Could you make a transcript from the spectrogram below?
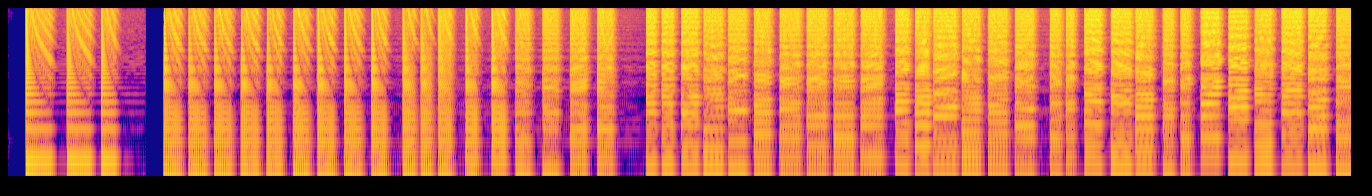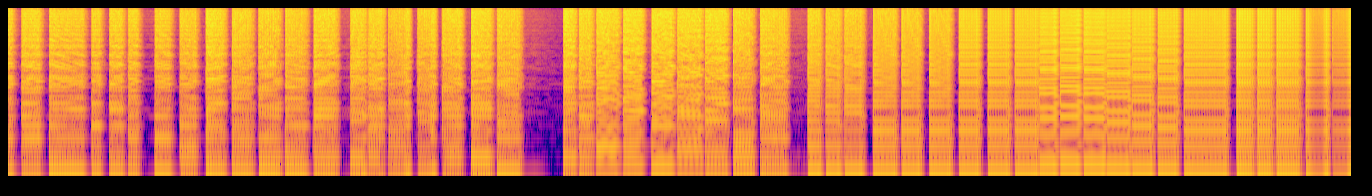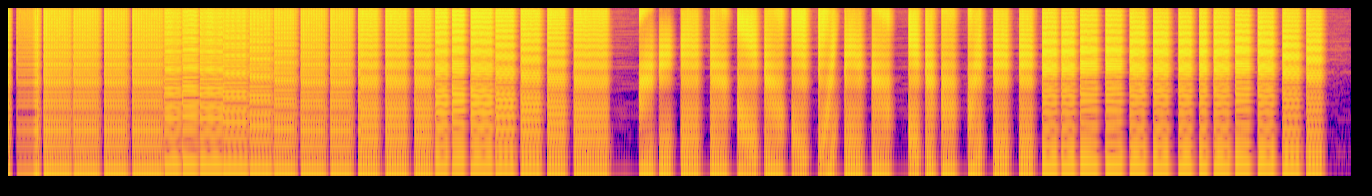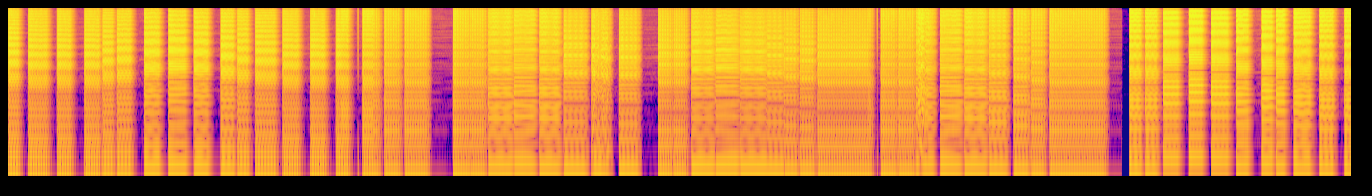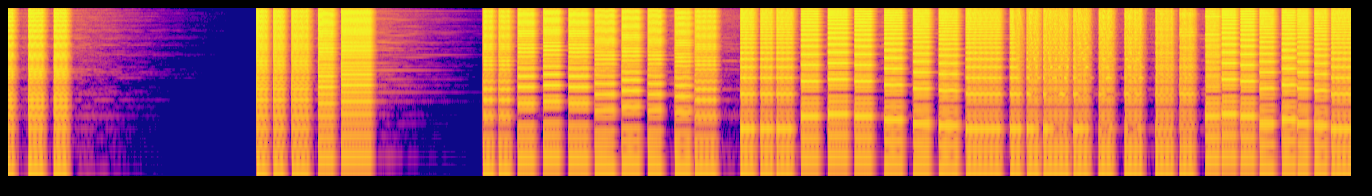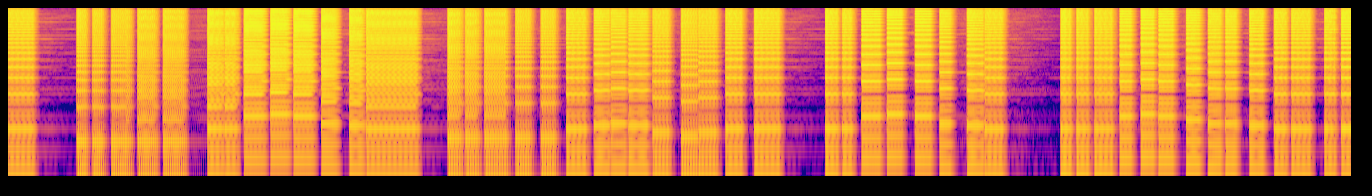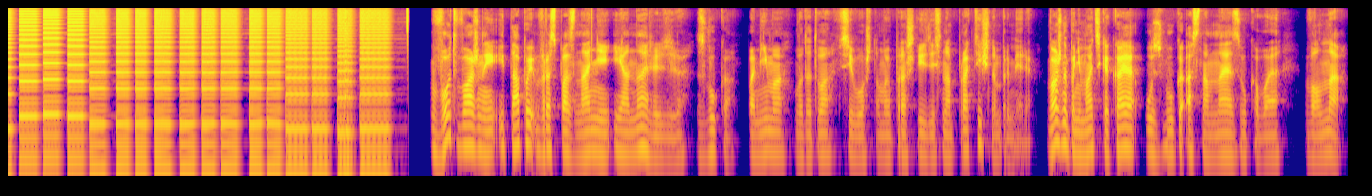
Важные этапы в распознании и анализе звука, помимо вот этого всего, что мы прошли здесь на практичном примере. Важно понимать, какая у звука основная звуковая волна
